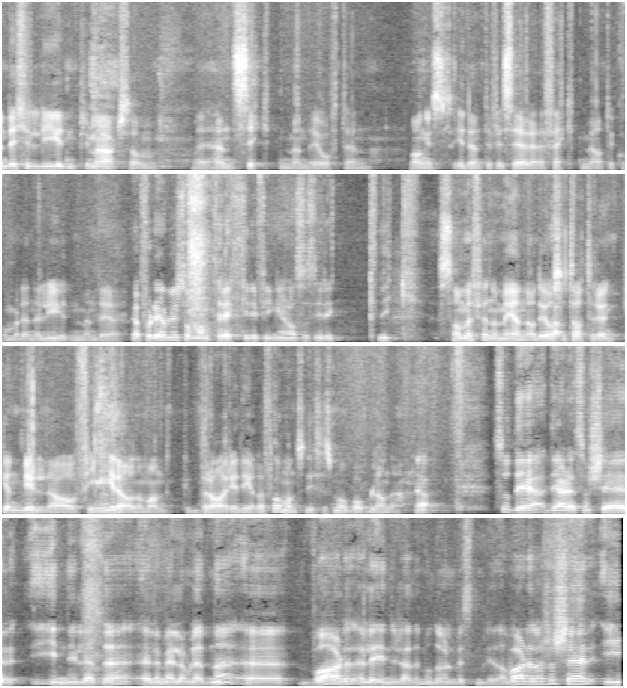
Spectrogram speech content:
Men det er ikke lyden primært som er hensikten, men det er ofte en mange identifiserer effekten med at det kommer denne lyden, men det Ja, for det blir sånn man trekker i fingeren, og så sier det knikk. samme fenomen. Og det er også tatt røntgenbilder av fingre når man drar i de. Da får man disse små boblene. Ja. Så det, det er det som skjer inni leddet, eller mellom leddene. Eh, hva er det, eller inni leddet må det vel nesten bli da. Hva er det som skjer i,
